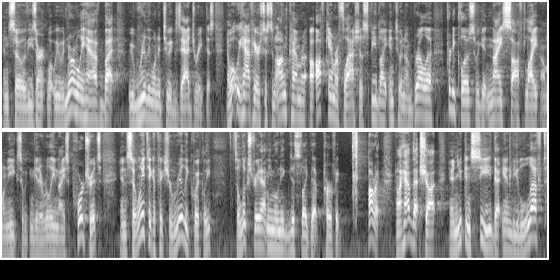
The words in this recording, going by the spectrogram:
And so these aren't what we would normally have, but we really wanted to exaggerate this. Now what we have here is just an on-camera, uh, off-camera flash of speed light into an umbrella, pretty close so we get nice soft light on Monique so we can get a really nice portrait. And so let me take a picture really quickly. So look straight at me, Monique, just like that, perfect. All right, now I have that shot, and you can see that in the left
